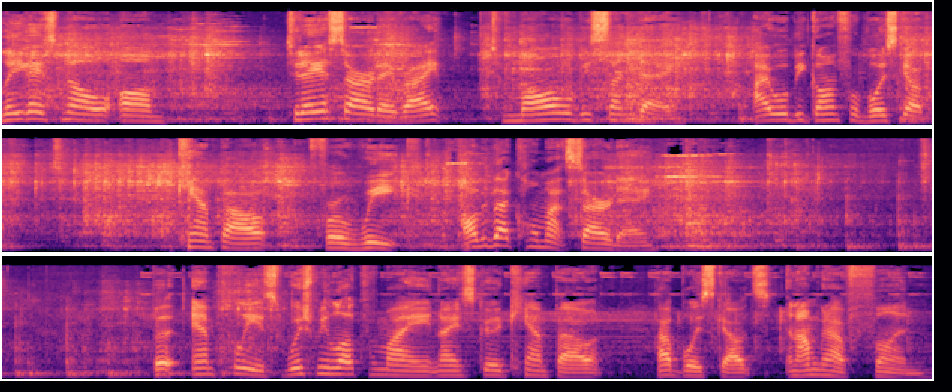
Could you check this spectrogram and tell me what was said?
Let you guys know. Um, today is Saturday, right? Tomorrow will be Sunday. I will be gone for Boy Scout camp out for a week. I'll be back home at Saturday. But and please wish me luck for my nice good camp out at Boy Scouts, and I'm gonna have fun.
